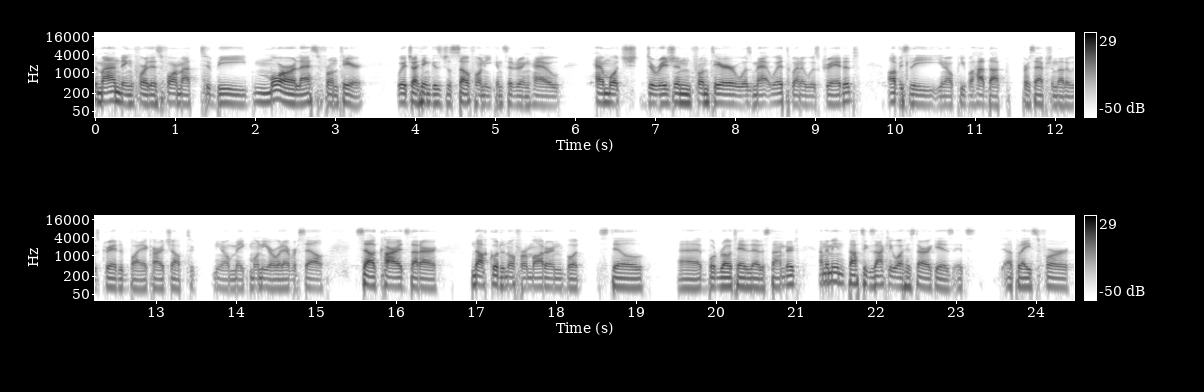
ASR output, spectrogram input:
demanding for this format to be more or less Frontier, which I think is just so funny considering how how much derision Frontier was met with when it was created. Obviously, you know, people had that perception that it was created by a card shop to, you know, make money or whatever, sell sell cards that are not good enough for modern but still uh, but rotated out of standard. And I mean that's exactly what historic is. It's a place for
